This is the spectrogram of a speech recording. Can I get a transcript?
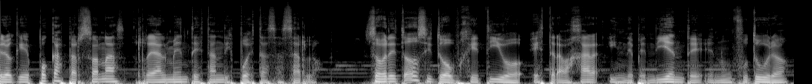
pero que pocas personas realmente están dispuestas a hacerlo. Sobre todo si tu objetivo es trabajar independiente en un futuro,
